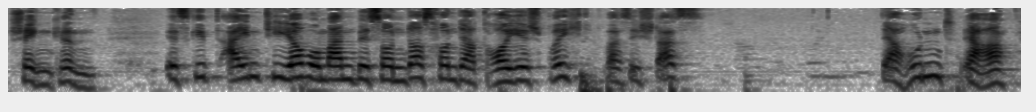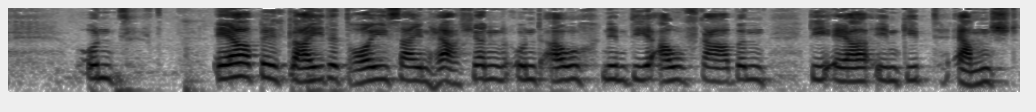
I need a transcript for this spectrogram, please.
schenken. Es gibt ein Tier, wo man besonders von der Treue spricht. Was ist das? Der Hund, ja. Und er begleitet treu sein Herrchen und auch nimmt die Aufgaben, die er ihm gibt, ernst.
